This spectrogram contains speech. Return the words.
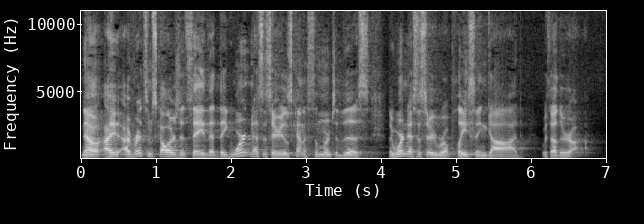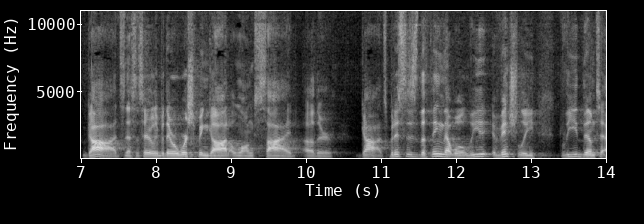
Now, I, have read some scholars that say that they weren't necessarily, it was kind of similar to this, they weren't necessarily replacing God with other gods necessarily, but they were worshiping God alongside other gods. But this is the thing that will lead, eventually lead them to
